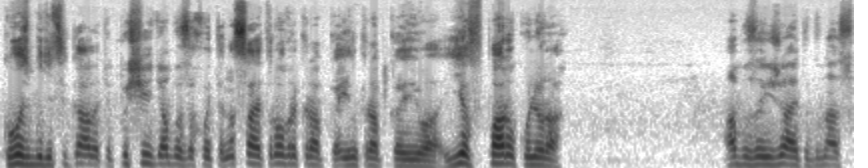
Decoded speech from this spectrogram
Когось буде цікавити, пишіть або заходьте на сайт rover.in.ua. Є в пару кольорах. Або заїжджайте до нас в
